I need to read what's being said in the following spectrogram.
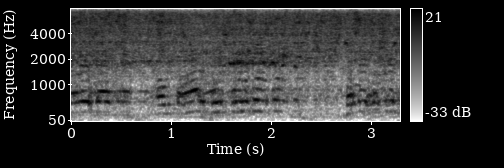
करेगा अवतार गुरपुरब बड़े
